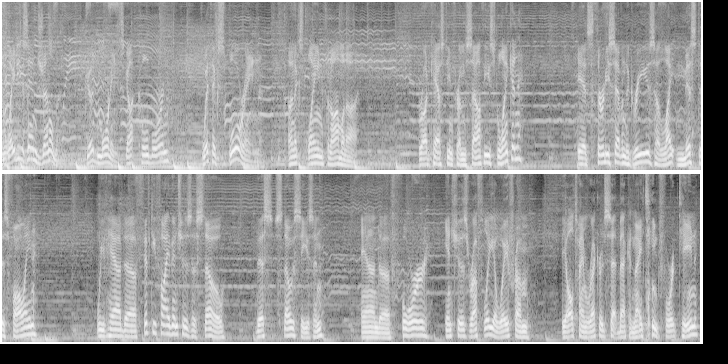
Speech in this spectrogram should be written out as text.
And ladies and gentlemen, good morning. Scott Colborn with Exploring Unexplained Phenomena. Broadcasting from southeast Lincoln. It's 37 degrees, a light mist is falling. We've had uh, 55 inches of snow this snow season and uh, four inches roughly away from the all time record set back in 1914.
